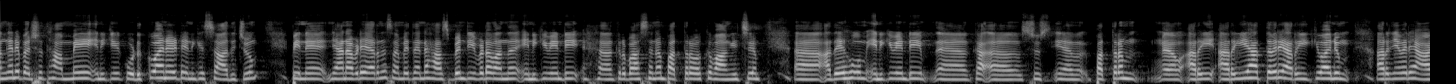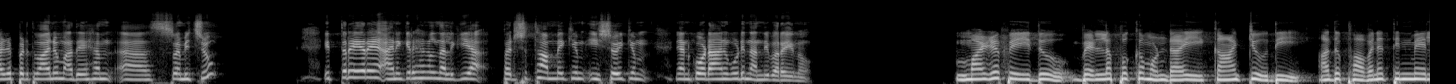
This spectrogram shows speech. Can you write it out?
അങ്ങനെ പരിശുദ്ധ അമ്മയെ എനിക്ക് കൊടുക്കുവാനായിട്ട് എനിക്ക് സാധിച്ചു. പിന്നെ ഞാൻ അവിടെ ആയിരുന്ന സമയത്ത് എന്റെ ഹസ്ബൻഡ് ഇവിടെ വന്ന് എനിക്ക് വേണ്ടി കൃപാസനം പത്രമൊക്കെ വാങ്ങിച്ച് അദ്ദേഹവും എനിക്ക് വേണ്ടി പത്രം അറി അറിയാത്തവരെ അറിയിക്കുവാനും അറിഞ്ഞവരെ ആഴപ്പെടുത്തുവാനും അദ്ദേഹം ശ്രമിച്ചു. ഇത്രയേറെ അനുഗ്രഹങ്ങൾ നൽകിയ പരിശുദ്ധ അമ്മയ്ക്കും ഈശോയ്ക്കും ഞാൻ കോടാനുകൂടി നന്ദി പറയുന്നു. മഴ പെയ്തു വെള്ളപ്പൊക്കമുണ്ടായി കാറ്റൂതി അത് ഭവനത്തിന്മേൽ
